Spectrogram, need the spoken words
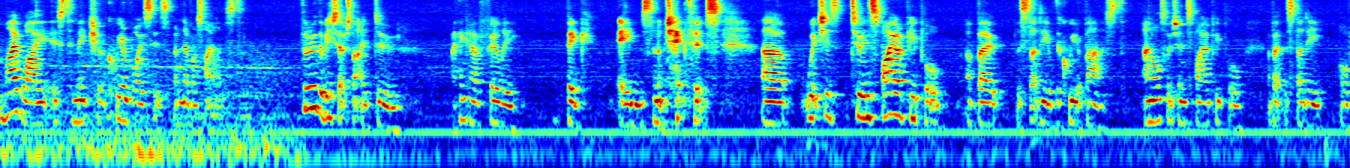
My why is to make sure queer voices are never silenced. Through the research that I do, I think I have fairly big aims and objectives, uh, which is to inspire people about the study of the queer past and also to inspire people about the study of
